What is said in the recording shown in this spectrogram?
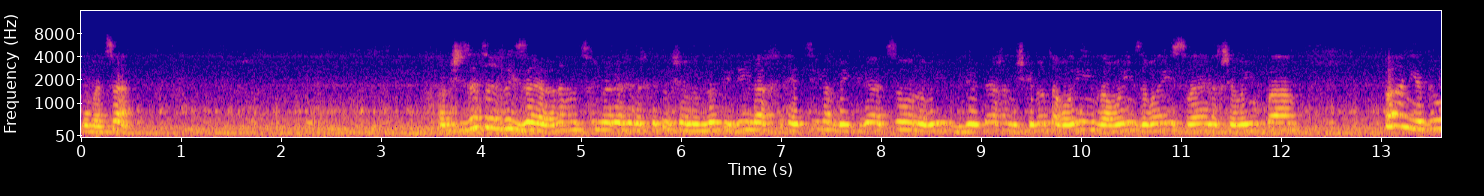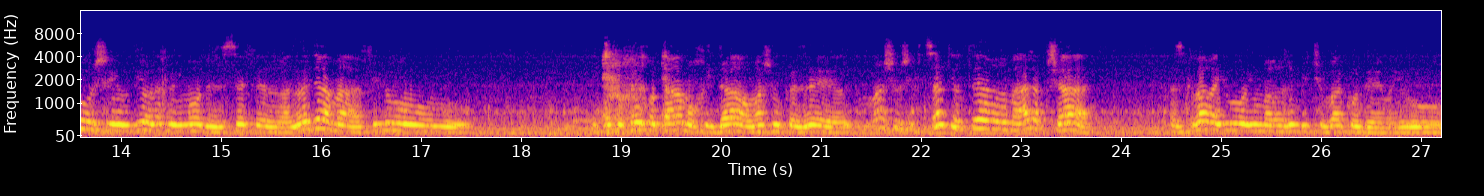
הוא מצא. אבל בשביל זה צריך להיזהר, אנחנו צריכים ללכת, איך כתוב שם, אם לא תדעי לך, עצי לך בעקבי הצאן, בדיותיך על משכנות הרועים, והרועים זה רועי ישראל, איך שהם היו פעם. פעם ידעו שיהודי הולך ללמוד איזה ספר, אני לא יודע מה, אפילו פתוחי חותם או חידה או משהו כזה, משהו שקצת יותר מעל הפשט, אז כבר היו, היו מערערים בתשובה קודם, היו...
